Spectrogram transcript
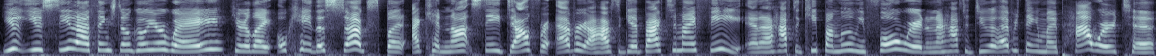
you you see that things don't go your way. You're like okay this sucks but i cannot stay down forever. I have to get back to my feet and i have to keep on moving forward and i have to do everything in my power to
